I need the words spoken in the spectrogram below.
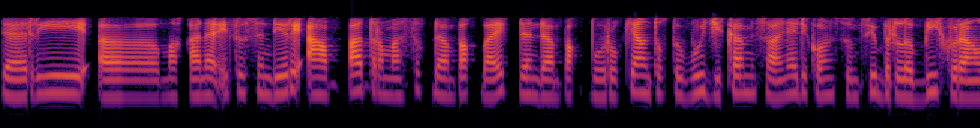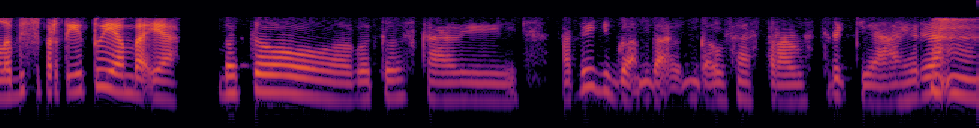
dari uh, makanan itu sendiri apa termasuk dampak baik dan dampak buruknya untuk tubuh jika misalnya dikonsumsi berlebih kurang lebih seperti itu ya Mbak ya. Betul, betul sekali. Tapi juga nggak nggak usah terlalu strict ya. Akhirnya mm -hmm.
